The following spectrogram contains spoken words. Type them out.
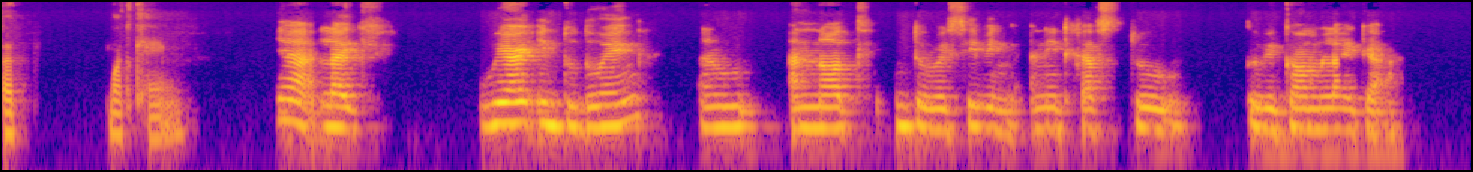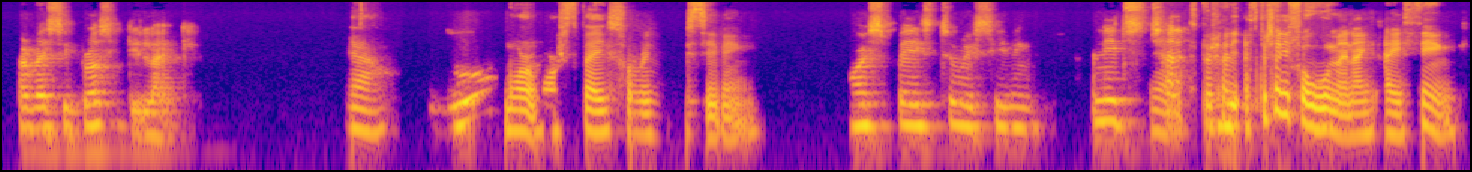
that what came. Yeah like we are into doing and and not into receiving and it has to to become like a, a reciprocity like yeah. do more more space for receiving. More space to receiving. And it's yeah, especially especially for women i, I think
